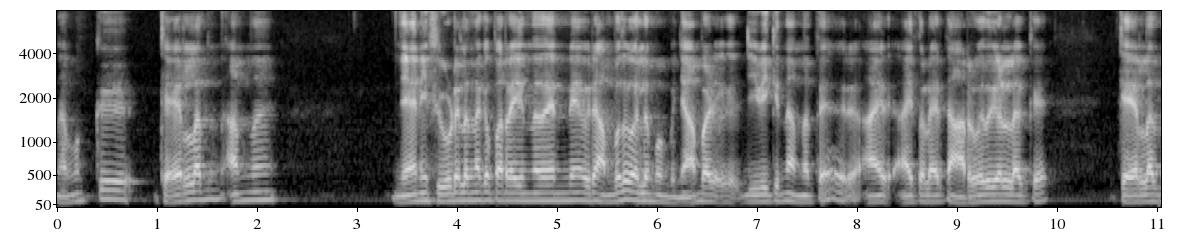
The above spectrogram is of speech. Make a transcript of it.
നമുക്ക് കേരളം അന്ന് ഞാൻ ഈ ഫ്യൂഡൽ എന്നൊക്കെ പറയുന്നത് തന്നെ ഒരു അമ്പത് കൊല്ലം മുമ്പ് ഞാൻ ജീവിക്കുന്ന അന്നത്തെ ഒരു ആയി- ആയിരത്തി തൊള്ളായിരത്തി അറുപതുകളിലൊക്കെ കേരളം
